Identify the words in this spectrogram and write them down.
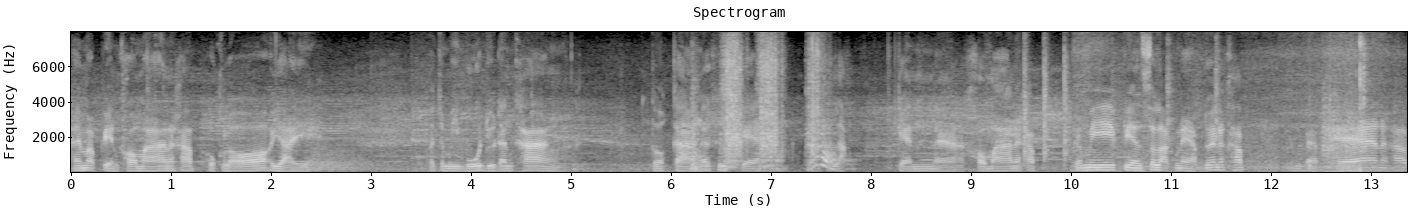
ให้มาเปลี่ยนคอม้านะครับ6ล้อใหญ่ ก็จะมีบูธอยู่ด้านข้าง ตัวกลางก็คือแกนสลักแกนคอม้านะครับ จะมีเปลี่ยนสลักแหนบด้วยนะครับ เป็นแบบแท้นะครับ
